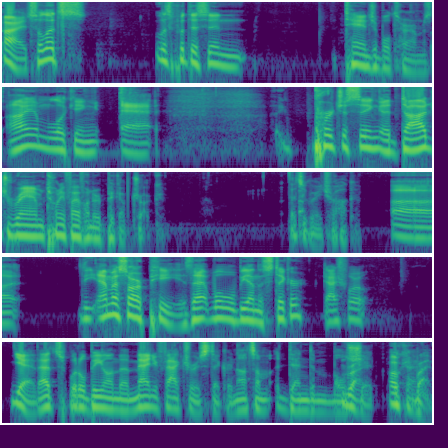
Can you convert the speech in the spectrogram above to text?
All right, so let's let's put this in tangible terms. I am looking at purchasing a Dodge Ram 2500 pickup truck. That's a great truck. Uh, the MSRP is that what will be on the sticker? Dashboard. Yeah, that's what'll be on the manufacturer's sticker, not some addendum bullshit. Okay. Right.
